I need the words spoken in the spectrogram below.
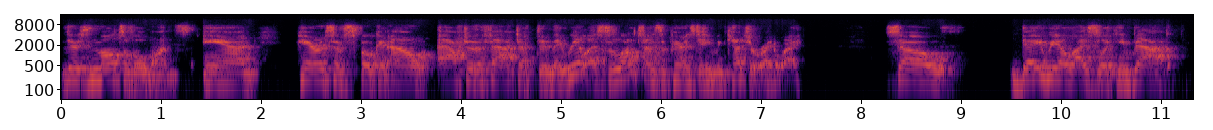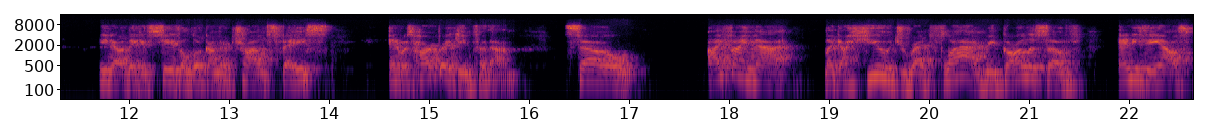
There's multiple ones, and parents have spoken out after the fact, after they realized. a lot of times the parents didn't even catch it right away. So they realized looking back, you know, they could see the look on their child's face, and it was heartbreaking for them. So I find that like a huge red flag, regardless of anything else,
